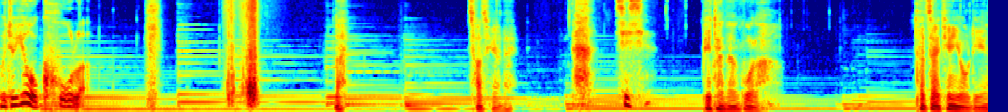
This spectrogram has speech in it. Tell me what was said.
我就又哭了。擦擦眼泪。谢谢。别太难过了。他在天有灵，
